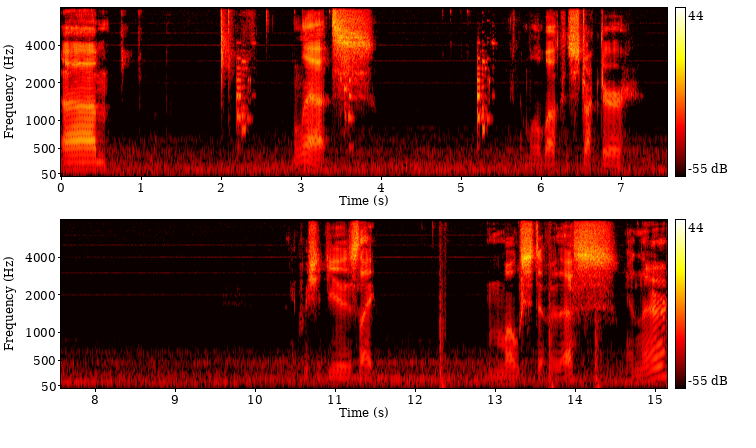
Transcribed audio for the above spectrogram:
Um, let's the mobile constructor. I think we should use like most of this in there.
